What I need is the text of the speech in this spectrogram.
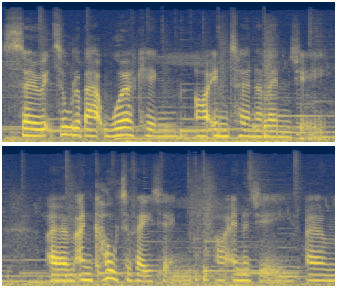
So it's all about working our internal energy um, and cultivating our energy. Um,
